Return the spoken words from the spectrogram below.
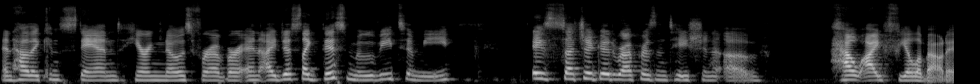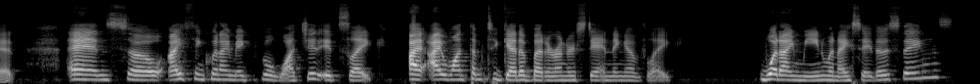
and how they can stand hearing no's forever. And I just like this movie to me is such a good representation of how I feel about it. And so I think when I make people watch it, it's like I, I want them to get a better understanding of like what I mean when I say those things.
